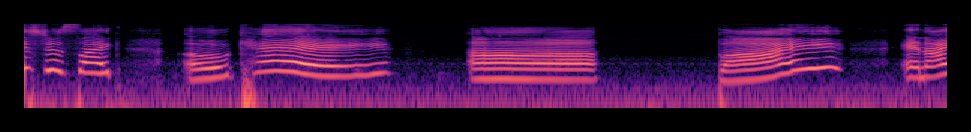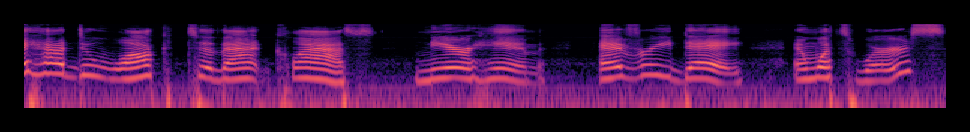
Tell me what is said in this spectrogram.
was just like, Okay. Uh, bye. And I had to walk to that class near him every day. And what's worse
